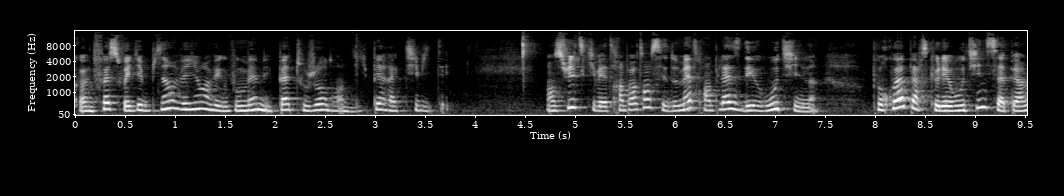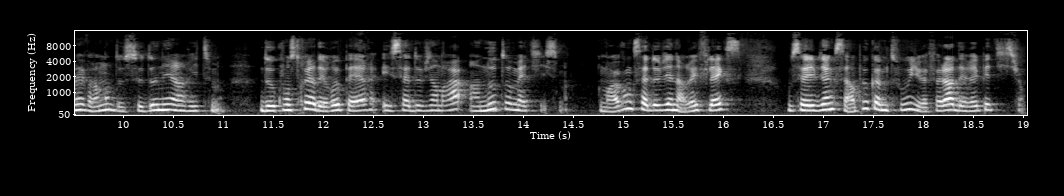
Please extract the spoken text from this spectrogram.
Encore une fois, soyez bienveillant avec vous-même et pas toujours dans l'hyperactivité. Ensuite, ce qui va être important, c'est de mettre en place des routines. Pourquoi? Parce que les routines, ça permet vraiment de se donner un rythme, de construire des repères et ça deviendra un automatisme. Bon, avant que ça devienne un réflexe, vous savez bien que c'est un peu comme tout, il va falloir des répétitions.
